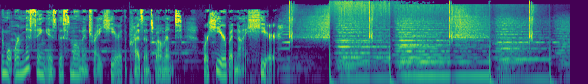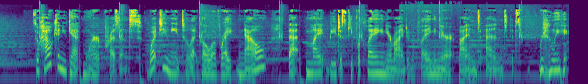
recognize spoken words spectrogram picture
and what we're missing is this moment right here, the present moment. We're here, but not here. So how can you get more present? What do you need to let go of right now that might be just keep replaying in your mind and replaying in your mind and it's really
